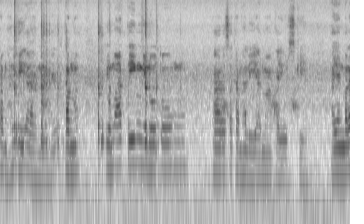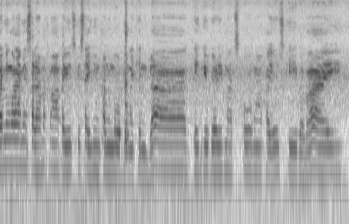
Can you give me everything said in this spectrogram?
tanghalian. Tang yung ating nilutong para sa tanghalian mga kayotski. Ayan, maraming maraming salamat mga kayotski sa inyong panunood ng aking vlog. Thank you very much po mga kayotski. Bye-bye.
